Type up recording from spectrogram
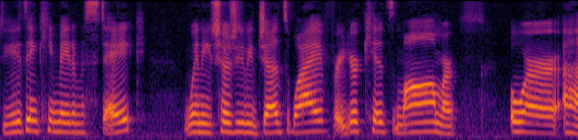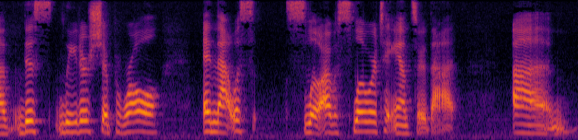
Do you think he made a mistake when he chose you to be Jud's wife or your kid's mom or or uh, this leadership role? And that was slow. I was slower to answer that, um,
